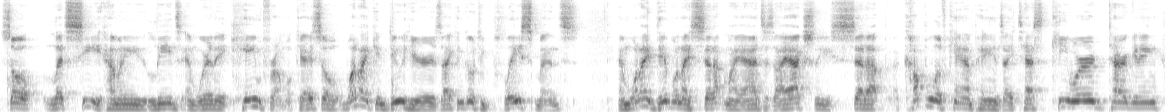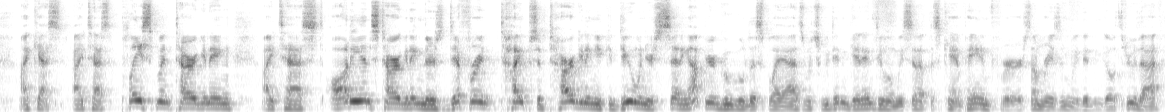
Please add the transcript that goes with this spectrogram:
So let's see how many leads and where they came from, okay? So what I can do here is I can go to placements and what I did when I set up my ads is I actually set up a couple of campaigns. I test keyword targeting, I test I test placement targeting, I test audience targeting. There's different types of targeting you can do when you're setting up your Google display ads, which we didn't get into when we set up this campaign for some reason. We didn't go through that.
